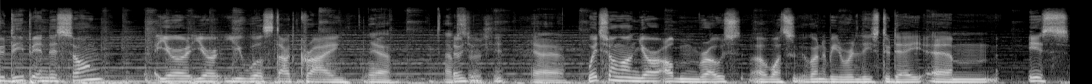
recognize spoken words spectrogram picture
too deep in this song, you're you're you will start crying. yeah, absolutely. Yeah. Yeah. Which song on your album Rose, uh, what's going to be released today, um, is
